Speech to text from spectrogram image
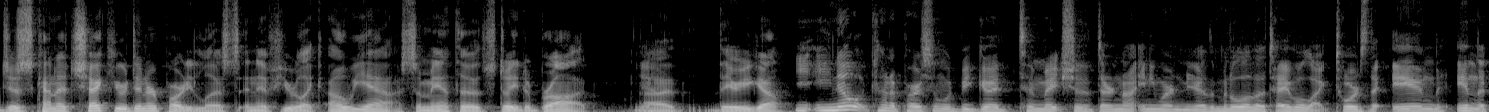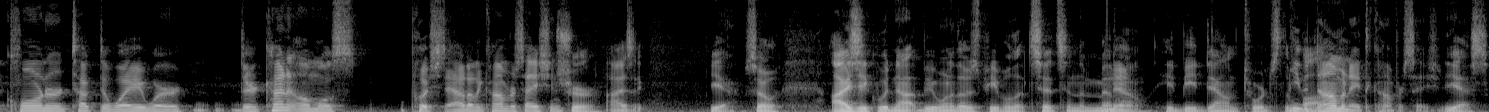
just kind of check your dinner party list, and if you're like, oh yeah, Samantha studied abroad, uh, there you go. You, you know what kind of person would be good to make sure that they're not anywhere near the middle of the table, like towards the end, in the corner, tucked away, where they're kind of almost pushed out of the conversation. Sure. Isaac. Yeah. So Isaac would not be one of those people that sits in the middle. No. He'd be down towards the He would dominate the conversation. Yes,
